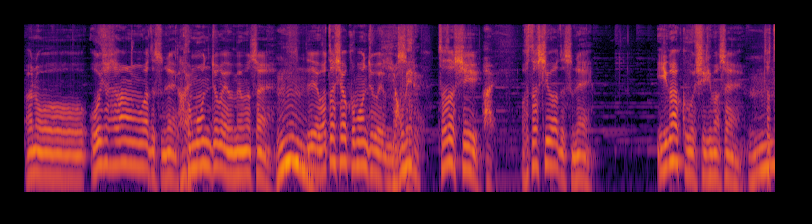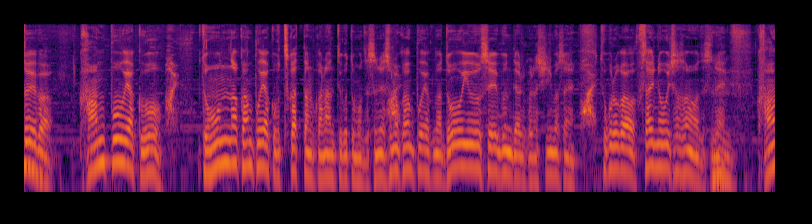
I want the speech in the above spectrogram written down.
あのお医者さんはですね、はい、古文書が読めません。うん、で私は古文書が読めます。読める。ただし、はい、私はですね医学を知りません。例えば漢方薬を、はいどんな漢方薬を使ったのかなんてこともですねその漢方薬がどういう成分であるか知りません、はい、ところが2人のお医者さんはですね、うん。漢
